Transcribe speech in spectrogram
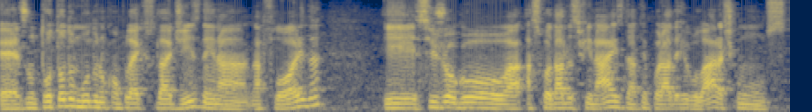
é, juntou todo mundo no complexo da Disney na, na Flórida e se jogou a, as rodadas finais da temporada regular, acho que uns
